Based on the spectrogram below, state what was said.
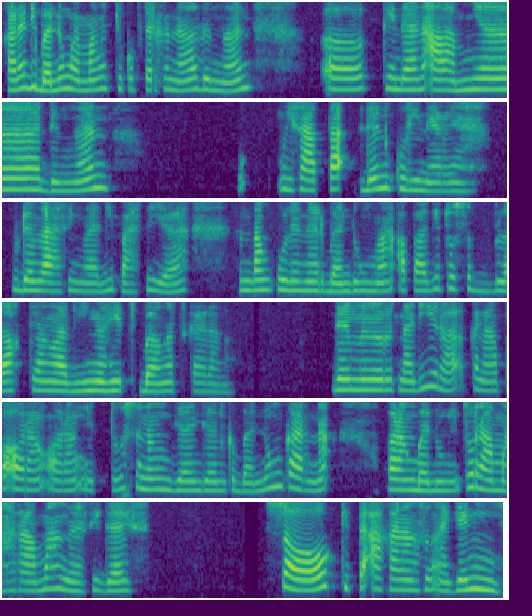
Karena di Bandung memang cukup terkenal dengan uh, keindahan alamnya, dengan wisata dan kulinernya udah nggak asing lagi pasti ya tentang kuliner Bandung mah apalagi tuh seblak yang lagi ngehits banget sekarang. Dan menurut Nadira, kenapa orang-orang itu senang jalan-jalan ke Bandung karena orang Bandung itu ramah-ramah nggak sih guys? So, kita akan langsung aja nih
